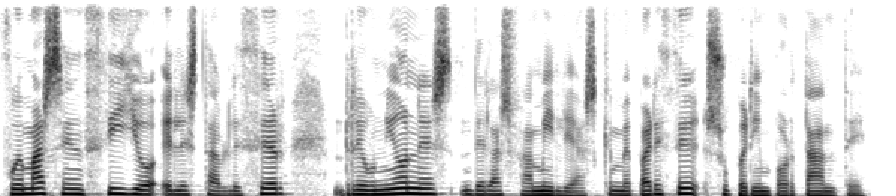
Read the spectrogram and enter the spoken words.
fue más sencillo el establecer reuniones de las familias, que me parece súper importante,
